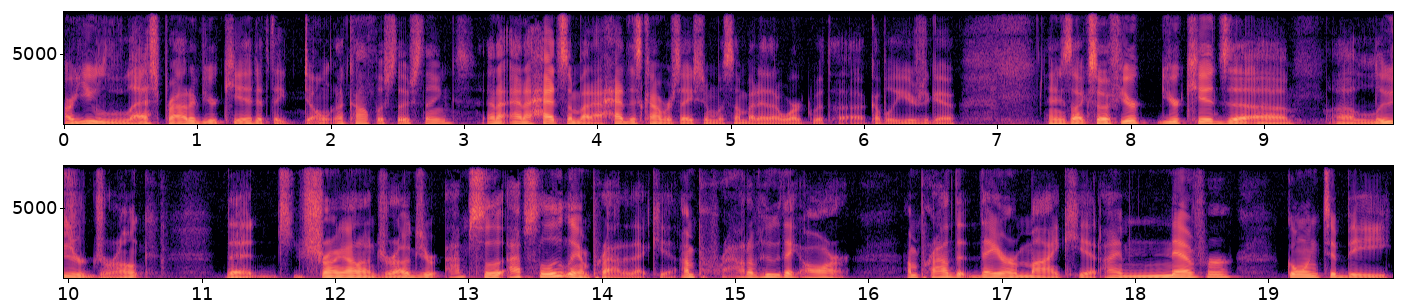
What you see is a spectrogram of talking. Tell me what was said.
are you less proud of your kid if they don't accomplish those things? And I, and I had somebody, I had this conversation with somebody that I worked with a, couple of years ago, and he's like, "So if your your kid's a, a, a loser drunk that strung out on drugs, you're absolutely absolutely I'm proud of that kid. I'm proud of who they are. I'm proud that they are my kid. I am never going to be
